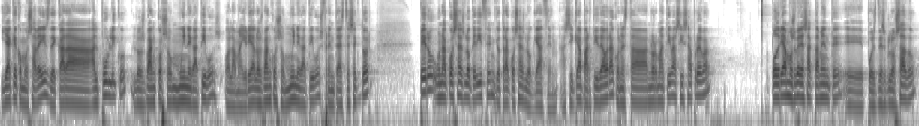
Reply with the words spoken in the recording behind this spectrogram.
Ya que, como sabéis, de cara al público, los bancos son muy negativos, o la mayoría de los bancos son muy negativos frente a este sector, pero una cosa es lo que dicen y otra cosa es lo que hacen. Así que a partir de ahora, con esta normativa, si se aprueba, podríamos ver exactamente, eh, pues desglosado,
